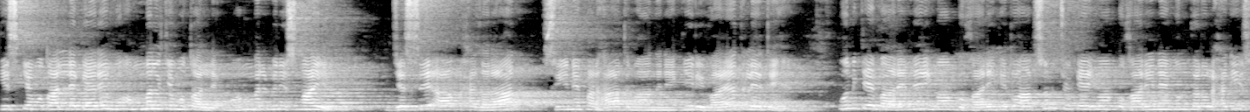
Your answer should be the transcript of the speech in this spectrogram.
کس کے متعلق کہہ رہے ہیں؟ معمل کے متعلق۔ محمد بن اسماعیل، جس سے آپ حضرات سینے پر ہاتھ باندھنے کی روایت لیتے ہیں۔ ان کے بارے میں امام بخاری کی تو آپ سن چکے امام بخاری نے منکر الحدیث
